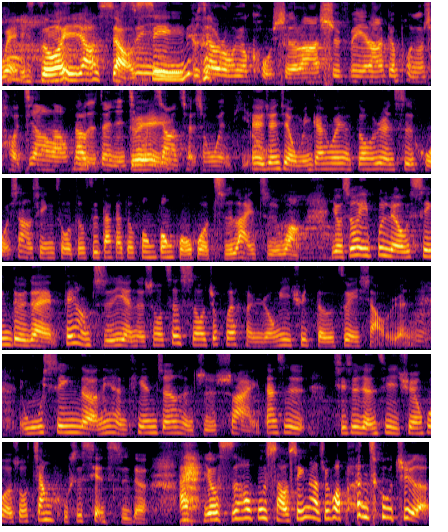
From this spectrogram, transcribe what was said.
位，哦、所以要小心。比较容易有口舌啦、是非啦，跟朋友吵架啦，或者在人际关系上产生问题。哎，娟姐，我们应该会都认识火象星座，都是大概都风风火火、直来直往。哦、有时候一不留心，对不对？非常。直言的时候，这时候就会很容易去得罪小人，嗯、无心的，你很天真、很直率，但是其实人际圈或者说江湖是现实的，哎，有时候不小心那句话喷出去了，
